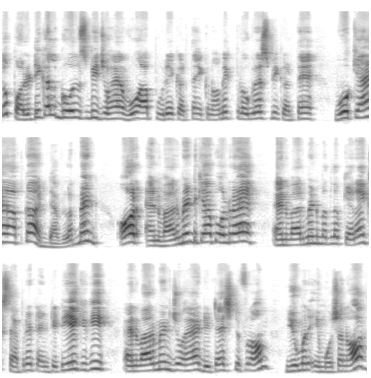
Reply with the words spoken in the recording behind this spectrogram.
तो पॉलिटिकल गोल्स भी जो है, वो आप पूरे करते हैं, इकोनॉमिक प्रोग्रेस भी करते हैं, वो क्या है आपका? डेवलपमेंट। और एनवायरमेंट क्या बोल रहा है? एनवायरमेंट मतलब कह रहा है एक सेपरेट एंटिटी है, क्योंकि एनवायरमेंट जो है डिटेच्ड फ्रॉम ह्यूमन इमोशन और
